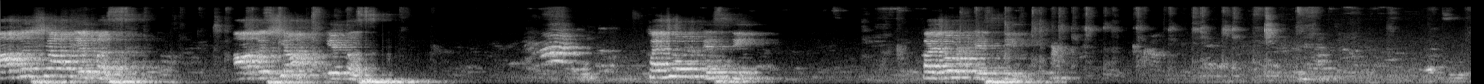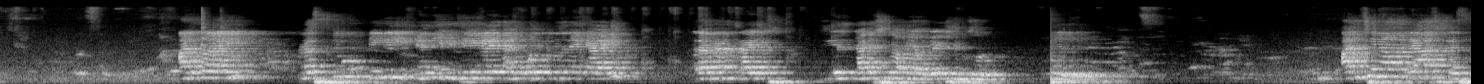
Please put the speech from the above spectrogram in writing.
Akarsha M S Akarsha M S Kajol S T Kajol S reverend right G S Jnanasivami അവരെ ക്ഷണിച്ചു Anjana Raj S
